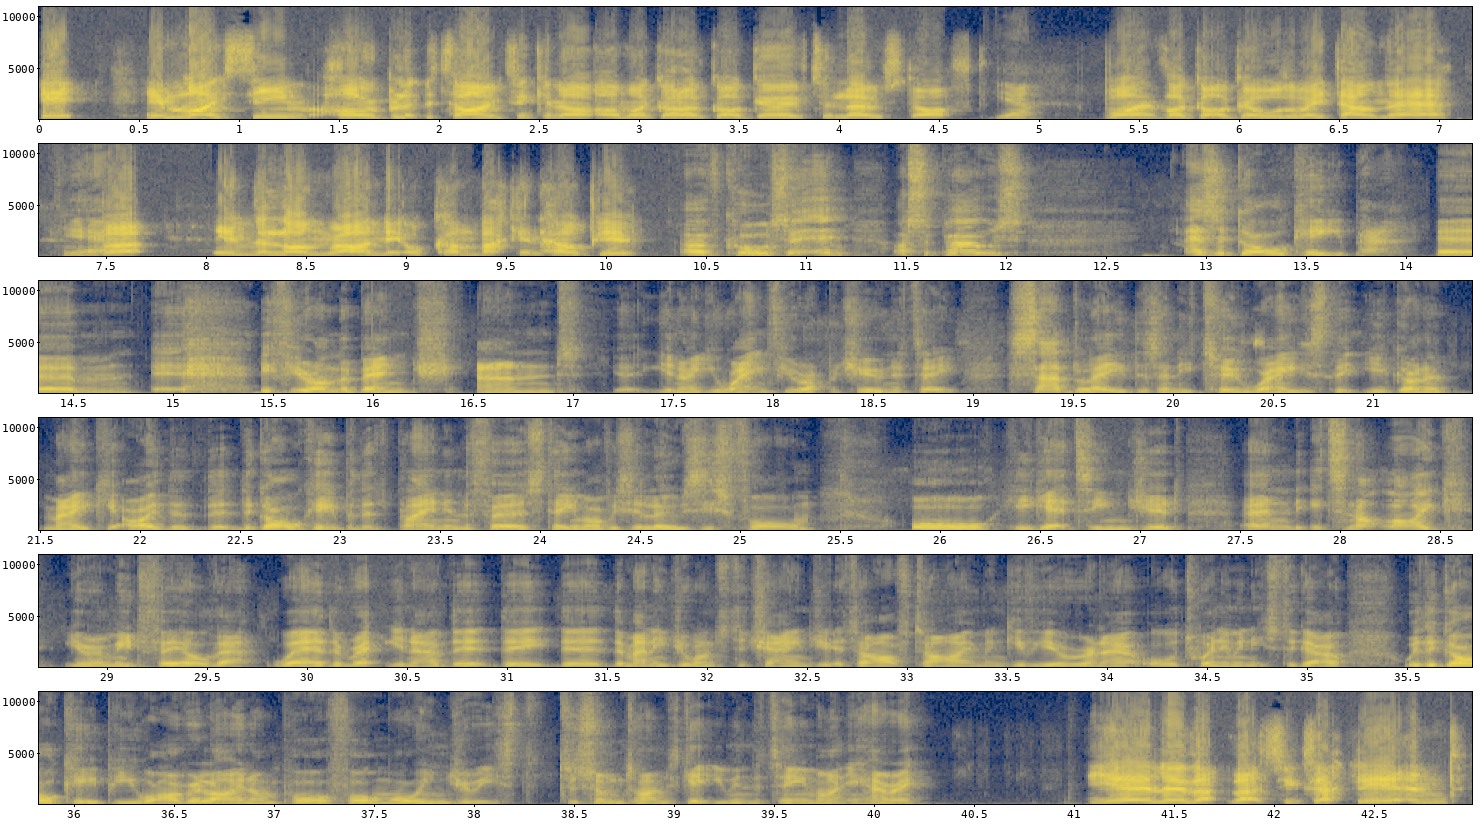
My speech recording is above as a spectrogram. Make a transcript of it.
it it might seem horrible at the time, thinking, oh, oh my god, I've got to go over to Lowestoft. yeah Why have I got to go all the way down there? yeah But in the long run, it'll come back and help you. Of course, and I suppose as a goalkeeper, um, if you're on the bench and you know you're waiting for your opportunity, sadly, there's only two ways that you're going to make it. Either the, the goalkeeper that's playing in the first team obviously loses form, or he gets injured. And it's not like you're a midfielder where the you know the, the, the, the manager wants to change it at half time and give you a run out or 20 minutes to go. With a goalkeeper, you are relying on poor form or injuries to sometimes get you in the team, aren't you, Harry? Yeah, no, that that's exactly it. And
